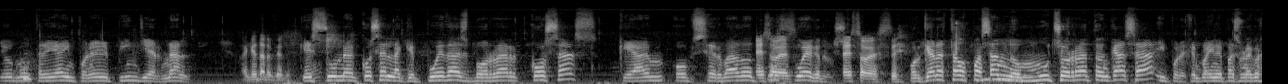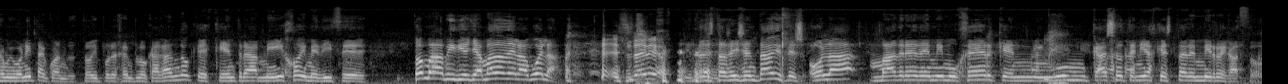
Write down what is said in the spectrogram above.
Yo me gustaría imponer el pin yernal, ¿A qué te refieres? que es una cosa en la que puedas borrar cosas que han observado Eso tus es. suegros. Eso es, sí. Porque ahora estamos pasando mucho rato en casa y, por ejemplo, a mí me pasa una cosa muy bonita cuando estoy, por ejemplo, cagando, que es que entra mi hijo y me dice, toma, videollamada de la abuela. ¿En serio? Y entonces estás ahí sentado y dices, hola, madre de mi mujer, que en ningún caso tenías que estar en mi regazo.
